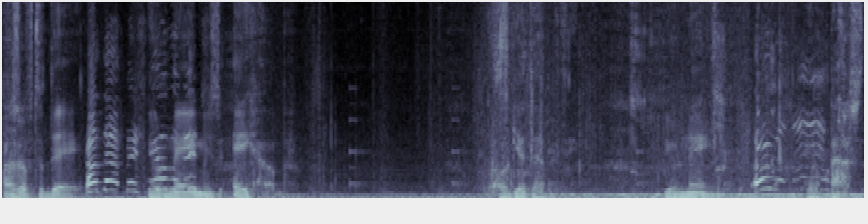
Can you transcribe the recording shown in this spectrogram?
As of today, Not that bitch, your name bitch. is Ahab. Forget everything. Your name, Oh, your past.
